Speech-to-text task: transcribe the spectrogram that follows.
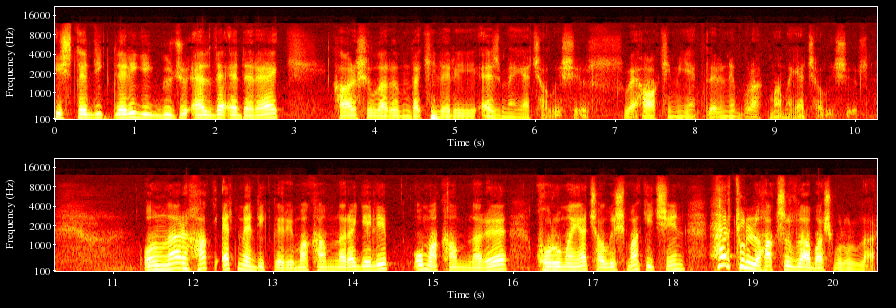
istedikleri gücü elde ederek karşılarındakileri ezmeye çalışır ve hakimiyetlerini bırakmamaya çalışır. Onlar hak etmedikleri makamlara gelip o makamları korumaya çalışmak için her türlü haksızlığa başvururlar.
